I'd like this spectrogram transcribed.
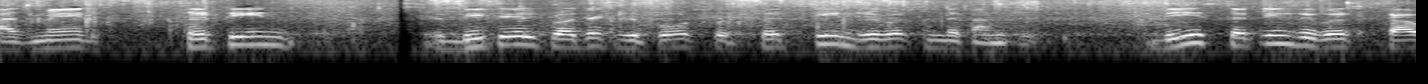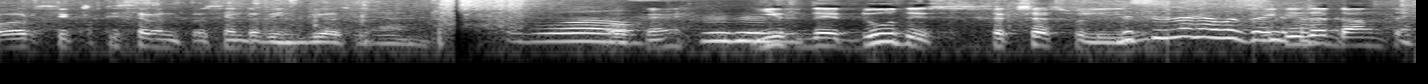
has made thirteen detailed project reports for thirteen rivers in the country. These thirteen rivers cover sixty-seven percent of India's land, Whoa. okay? If they do this successfully, This is what I was going it is a done thing.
